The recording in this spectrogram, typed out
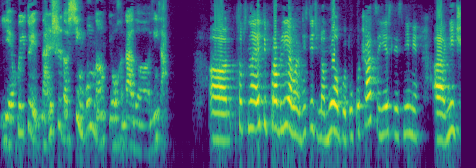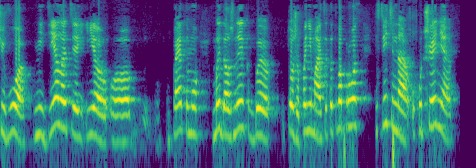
也会对男士的性功能有很大的影响。 А, Собственно, эти проблемы действительно могут ухудшаться, если с ними а, ничего не делать, и а, поэтому мы должны как бы тоже понимать этот вопрос. Действительно, ухудшения,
